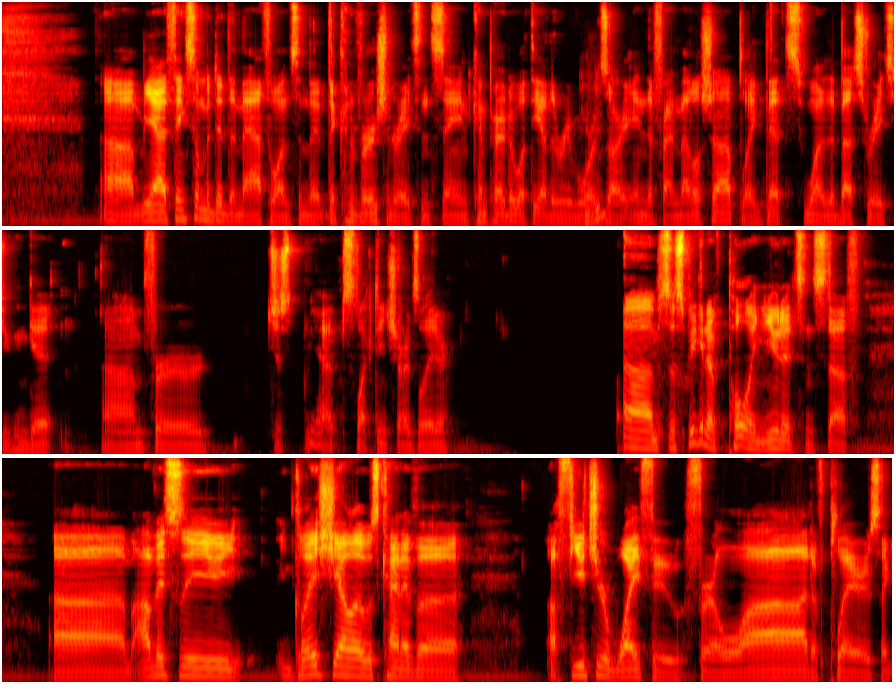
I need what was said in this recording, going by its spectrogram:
um, yeah, I think someone did the math once, and the, the conversion rate's insane compared to what the other rewards are in the friend metal shop. Like that's one of the best rates you can get um, for just yeah selecting shards later. Um, so speaking of pulling units and stuff, um, obviously Glaciella was kind of a a future waifu for a lot of players. Like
